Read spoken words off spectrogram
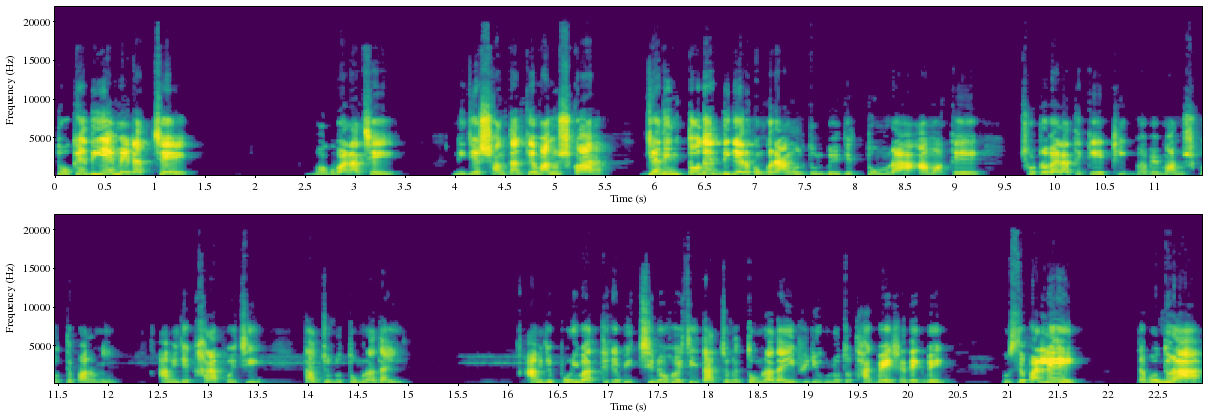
তোকে দিয়ে মেটাচ্ছে। ভগবান আছে। নিজের সন্তানকে মানুষ কর। যেদিন তোদের দিকে এরকম করে আঙুল তুলবে যে তোমরা আমাকে ছোটবেলা থেকে ঠিকভাবে মানুষ করতে পারোনি। আমি যে খারাপ হয়েছি, তার জন্য তোমরা দায়ী। আমি যে পরিবার থেকে বিচ্ছিন্ন হয়েছি, তার জন্য তোমরা দায়ী। এই ভিডিওগুলো তো থাকবে সে দেখবে। বুঝতে পারলি? তা বন্ধুরা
